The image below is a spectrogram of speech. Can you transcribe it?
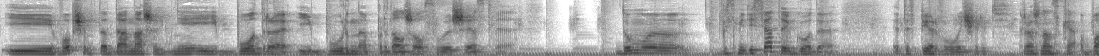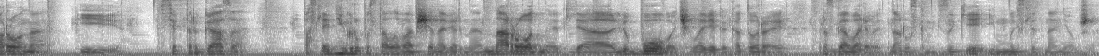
и, в общем-то, до наших дней бодро и бурно продолжал свое шествие. Думаю, 80-е годы – это в первую очередь гражданская оборона и сектор газа – Последняя группа стала вообще, наверное, народной для любого человека, который разговаривает на русском языке и мыслит на нем же.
